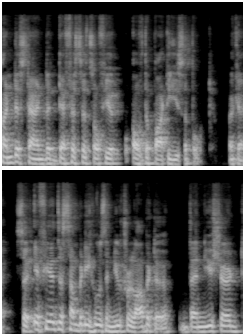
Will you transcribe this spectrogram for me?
understand the deficits of your of the party you support. Okay. So if you're just somebody who's a neutral arbiter, then you should,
